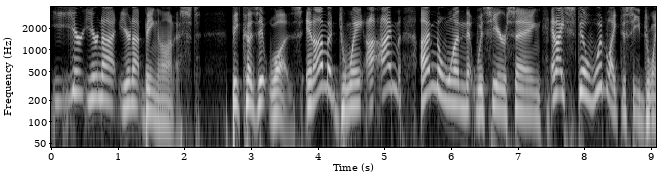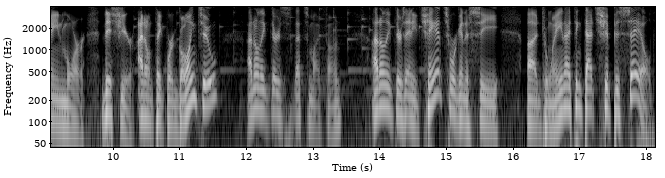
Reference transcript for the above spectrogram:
You're you're not you're not being honest because it was. And I'm a Dwayne. I, am I'm, I'm the one that was here saying, and I still would like to see Dwayne more this year. I don't think we're going to. I don't think there's. That's my phone. I don't think there's any chance we're going to see uh, Dwayne. I think that ship has sailed.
